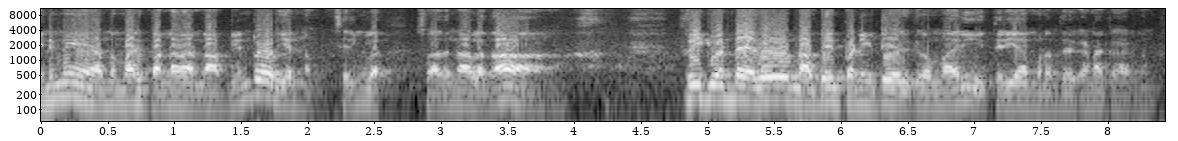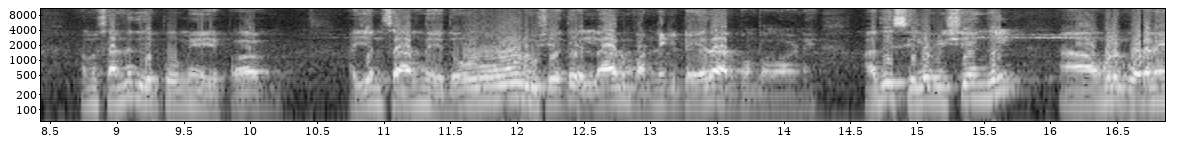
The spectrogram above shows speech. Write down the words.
இனிமேல் அந்த மாதிரி பண்ண வேண்டாம் அப்படின்ற ஒரு எண்ணம். சரிங்களா? ஸோ அதனால தான் ஃப்ரீக்வெண்ட்டாக ஏதோ ஒன்று அப்டேட் பண்ணிக்கிட்டே இருக்கிற மாதிரி தெரியாமல் இருந்ததுக்கான காரணம். நம்ம சன்னதி எப்போவுமே எப்போ ஐயன் சார்ந்த ஏதோ ஒரு விஷயத்தை எல்லாரும் பண்ணிக்கிட்டே தான் இருப்போம் பகவானே. அது சில விஷயங்கள் உங்களுக்கு உடனே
